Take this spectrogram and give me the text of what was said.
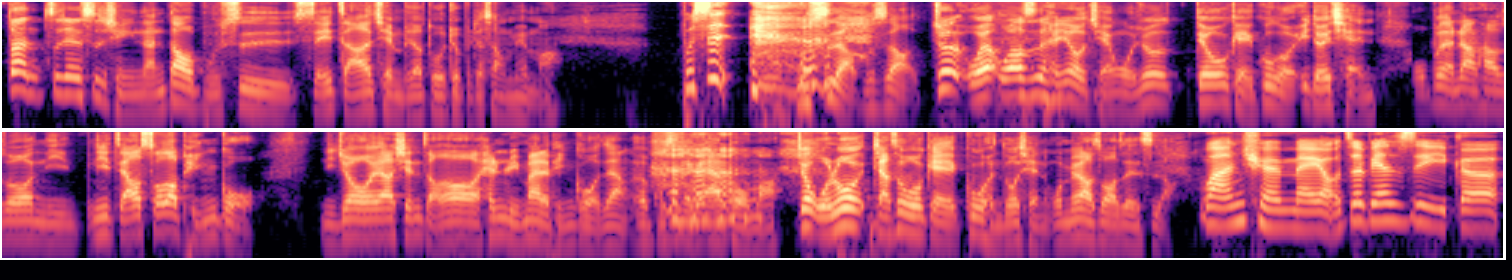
但这件事情难道不是谁砸的钱比较多就比较上面吗？不是，不是啊，不是啊，就我要我要是很有钱，我就丢给 Google 一堆钱，我不能让他说你你只要收到苹果，你就要先找到 Henry 卖的苹果这样，而不是那个 Apple 吗？就我如果假设我给 Google 很多钱，我没办法做到这件事啊。完全没有，这边是一个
